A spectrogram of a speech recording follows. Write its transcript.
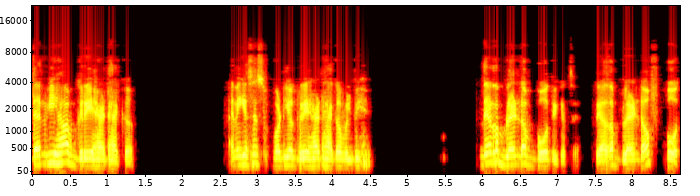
Then we have gray hat hacker. Any guesses what your gray hat hacker will be? They are the blend of both, you can say. They are the blend of both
